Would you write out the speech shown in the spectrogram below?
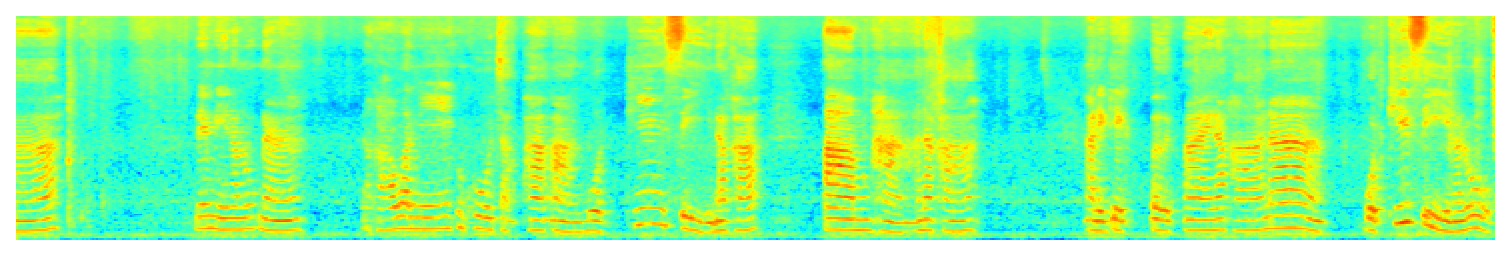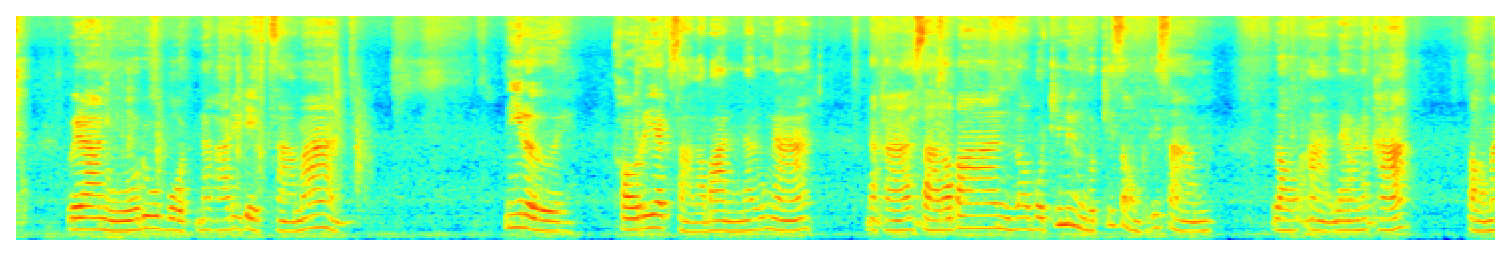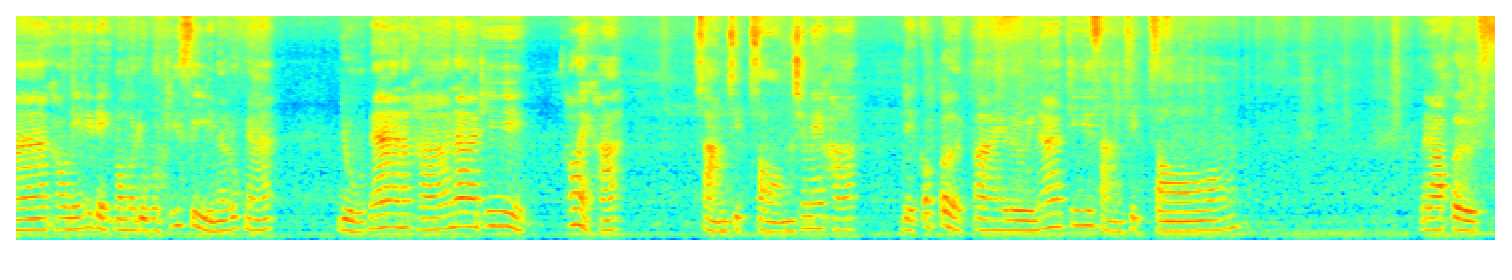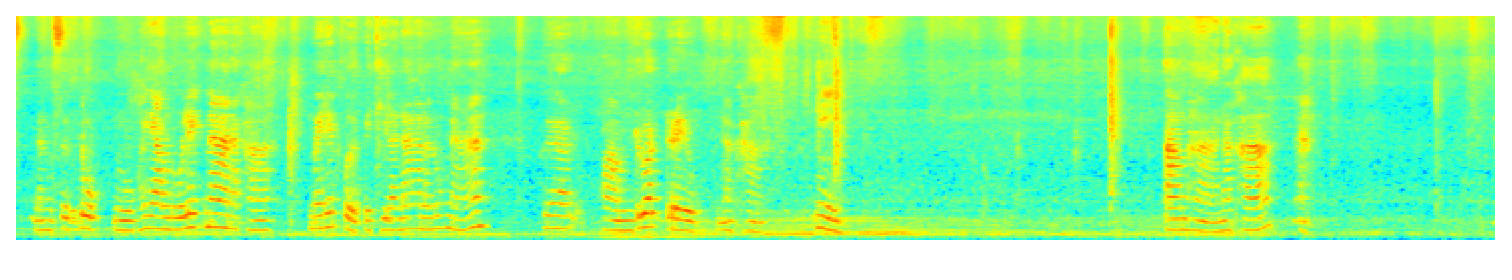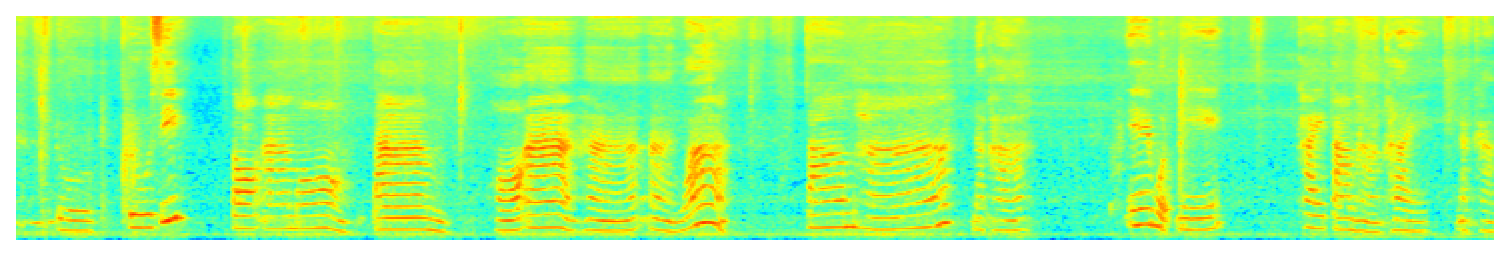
เล่มนี้นะลูกนะนะคะ วันนี้คุณครูจะพาอ่านบทที่ 4 นะคะ ตามหานะคะอ่าเด็กๆเปิดไปนะคะ หน้าบทที่ 4 นะลูก เวลาหนูดูบทนะคะเด็กๆสามารถ นี่เลยเขาเรียกสารบัญนนะลูกนะนะคะ สารบัญเราบทที่หนึ่งบทที่สองบทที่สามเราอ่านแล้วนะคะ ต่อมาคราวนี้เด็กๆเรามาดูบทที่สี่นะลูกนะ อยู่หน้านะคะหน้าที่เท่าไหร่คะสามสิบสองใช่ไหมคะ เด็กก็เปิดไปเลยหน้าที่สามสิบสอง เวลาเปิดหนังสือลูกหนูพยายามดูเลขหน้านะคะ ไม่ได้เปิดไปทีละหน้านะลูกนะ เพื่อความรวดเร็วนะคะ นี่ ตามหานะคะอะดูดูสิตออามอตามหออาหาอ่านว่า ตามหานะคะ เอ๊ะบทนี้ ใครตามหาใคร นะคะ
